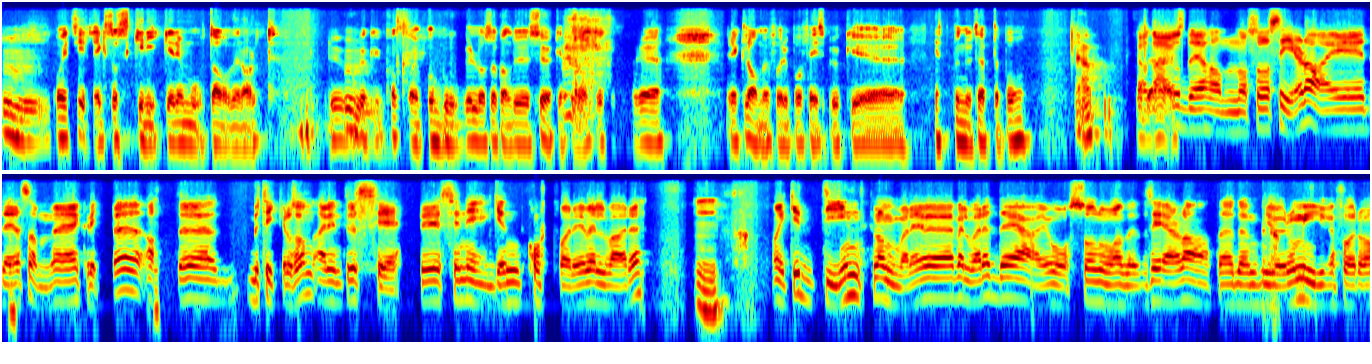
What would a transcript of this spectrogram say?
Mm. Og i tillegg så skriker det mot deg overalt. Du Mm. kan gå inn på Google, og så kan du søke etter noe, og så får du reklame for det på Facebook eh, ett minutt etterpå. Ja. Ja, Det er jo det han også sier da, i det samme klippet, at eh, butikker og sånn er interessert i sin egen kortvarige velvære. Mm. Og ikke din langvarige velvære. Det er jo også noe av det du sier, da. At eh, de gjør jo mye for å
